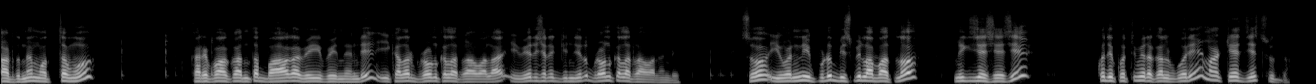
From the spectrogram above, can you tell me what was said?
ఆడుతున్నాయి మొత్తము కరివేపాకు అంతా బాగా వేగిపోయిందండి. ఈ కలర్ బ్రౌన్ కలర్ రావాలా. ఈ వేరుశెనగ గింజలు బ్రౌన్ కలర్ రావాలండి. సో, ఇవన్నీ ఇప్పుడు బిస్మిల్లాబాద్‌లో మిక్స్ చేసేసి కొద్దిగా కొత్తిమీర కలుపుకొని మనం టేస్ట్ చేసి చూద్దాం.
